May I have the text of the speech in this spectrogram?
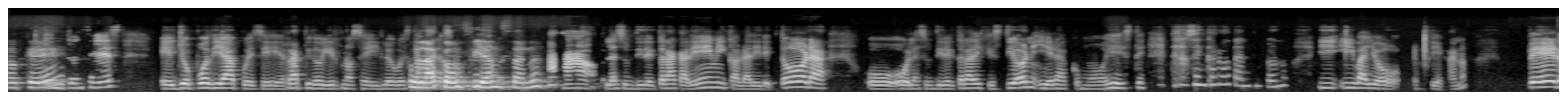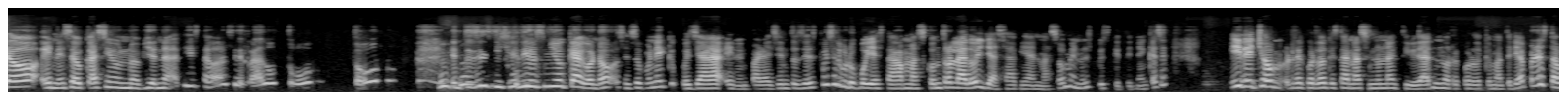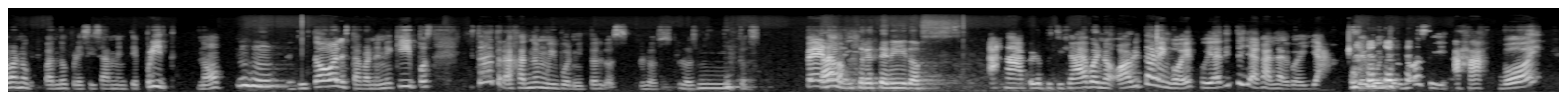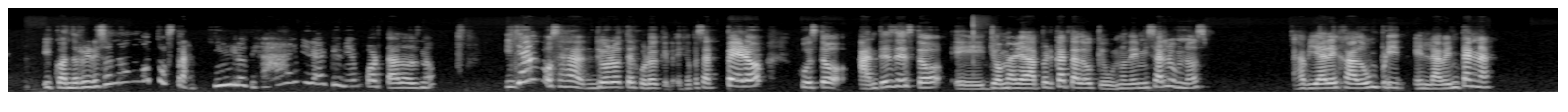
Ok. Entonces, eh, yo podía, pues, eh, rápido ir, no sé, y luego Con la confianza, ¿no? Ajá, la subdirectora académica o la directora o, o la subdirectora de gestión y era como, este, te los encargo tantito, ¿no? Y iba yo en friega, ¿no? Pero en esa ocasión no había nadie, estaba cerrado todo, todo. Entonces dije, Dios mío, ¿qué hago, no? Se supone que pues ya en, para ese entonces, pues el grupo ya estaba más controlado y ya sabían más o menos, pues, qué tenían que hacer. Y de hecho, recuerdo que estaban haciendo una actividad, no recuerdo qué materia, pero estaban ocupando precisamente PRIT, ¿no? De Cristol, estaban en equipos, estaban trabajando muy bonitos los, los, los niñitos. Pero, Ah, entretenidos. ajá, pero pues dije, ah, bueno, ahorita vengo, eh, cuidadito y hagan algo, y ya, según yo, ¿no? Sí, ajá, voy, y cuando regreso, no, todos tranquilos, dije, ay, mira, qué bien portados, ¿no? Y ya, o sea, yo lo te juro que lo dejé pasar, pero justo antes de esto, eh, yo me había percatado que uno de mis alumnos había dejado un PRIT en la ventana.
